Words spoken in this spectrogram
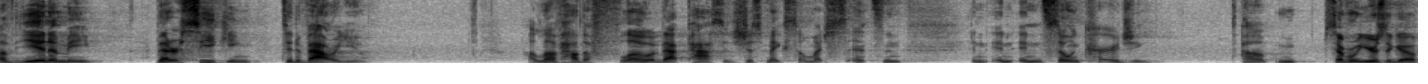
of the enemy that are seeking to devour you. I love how the flow of that passage just makes so much sense and, and, and, and so encouraging. Um, several years ago,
